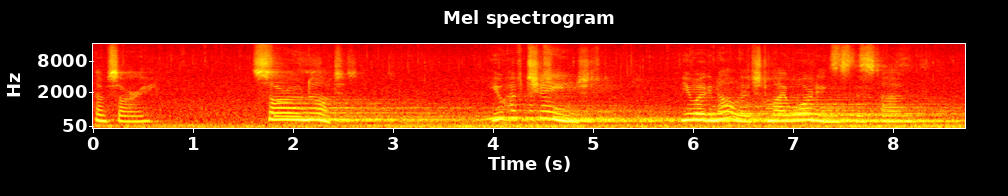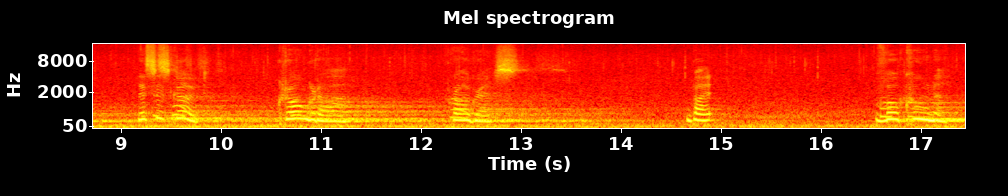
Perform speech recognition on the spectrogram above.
I'm sorry. Sorrow not. You have changed. You acknowledged my warnings this time. This is good. Krongra. Progress. But. Vokuna.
